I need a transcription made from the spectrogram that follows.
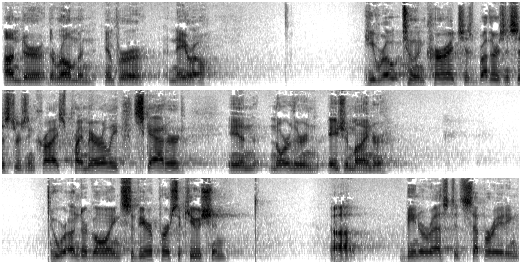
under the Roman Emperor Nero. He wrote to encourage his brothers and sisters in Christ, primarily scattered in northern Asia Minor, who were undergoing severe persecution, uh, being arrested, separating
